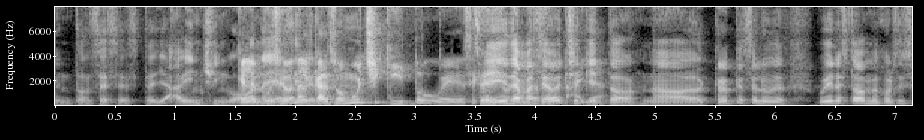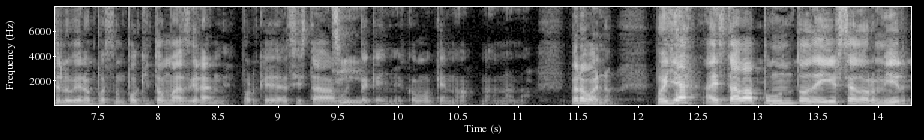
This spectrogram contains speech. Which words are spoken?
entonces, este, ya bien chingón. Que le pusieron el calzón muy chiquito, güey. Sí, demasiado chiquito. No, creo que se lo hubiera estado mejor si se lo hubieran puesto un poquito más grande, porque así estaba muy pequeño, como que no, no, no, no. Pero bueno, pues ya, estaba a punto de irse a dormir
